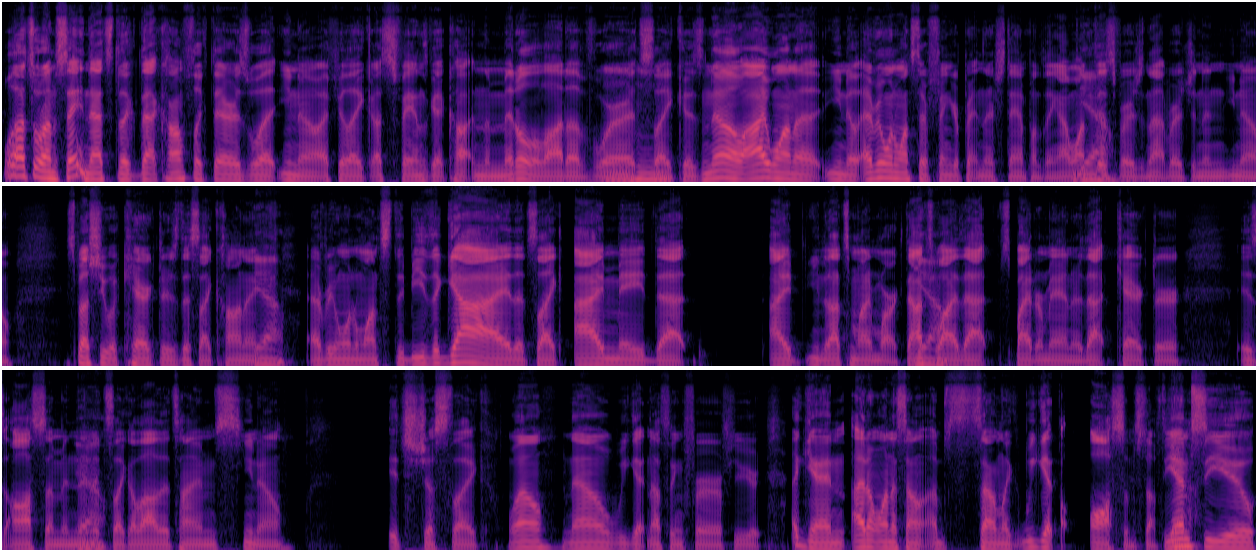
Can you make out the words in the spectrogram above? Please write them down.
Well, that's what I'm saying. That's the that conflict there is what you know. I feel like us fans get caught in the middle a lot of where it's Mhm. like, cause no, I want to, you know, everyone wants their fingerprint and their stamp on thing. I want Yeah. this version, that version, and you know, especially with characters this iconic, yeah everyone wants to be the guy that's like, I made that, I, you know, that's my mark. That's Yeah. why that Spider-Man or that character is awesome. And then Yeah. it's like a lot of the times, you know. It's just like, well, now we get nothing for a few years. Again, I don't want to sound uh, sound like we get awesome stuff. The Yeah. MCU,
